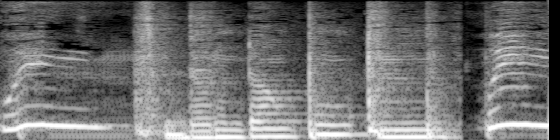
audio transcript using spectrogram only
Wee. Dun dun mm mm. Wee.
